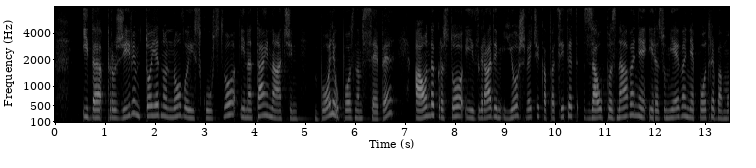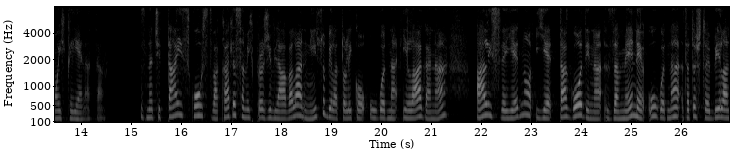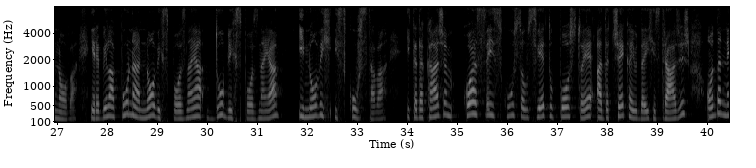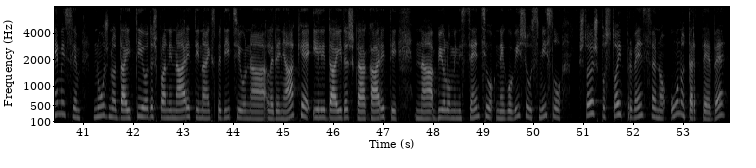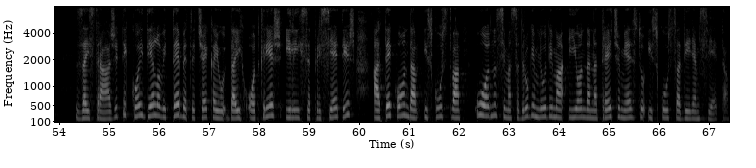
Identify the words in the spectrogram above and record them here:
i da proživim to jedno novo iskustvo i na taj način bolje upoznam sebe, a onda kroz to i izgradim još veći kapacitet za upoznavanje i razumijevanje potreba mojih klijenata. Znači, ta iskustva kada sam ih proživljavala nisu bila toliko ugodna i lagana, ali svejedno je ta godina za mene ugodna zato što je bila nova. Jer je bila puna novih spoznaja, dubljih spoznaja i novih iskustava. I kada kažem koja sve iskustva u svijetu postoje, a da čekaju da ih istražiš, onda ne mislim nužno da i ti odeš planinariti na ekspediciju na ledenjake ili da ideš kajakariti na bioluminiscenciju, nego više u smislu što još postoji prvenstveno unutar tebe za istražiti koji dijelovi tebe te čekaju da ih otkriješ ili ih se prisjetiš, a tek onda iskustva u odnosima sa drugim ljudima i onda na trećem mjestu iskustva diljem svijeta.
